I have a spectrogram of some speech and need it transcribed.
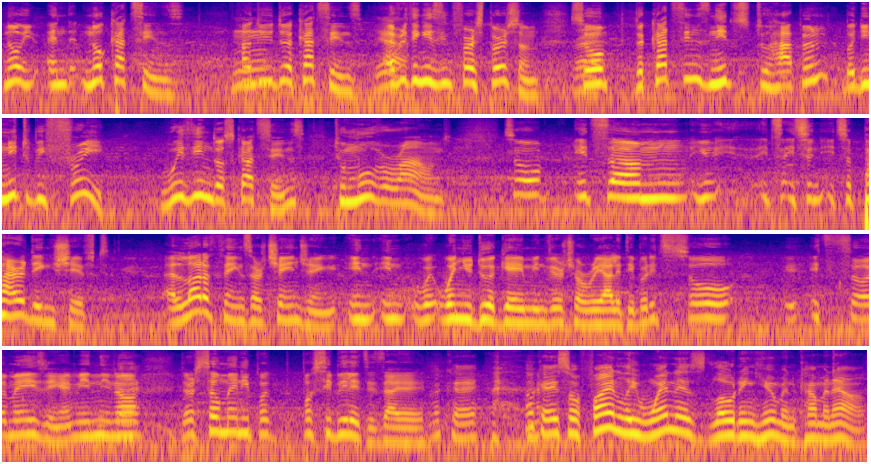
no and no cutscenes. Mm-hmm. How do you do a cutscenes? Yeah. Everything is in first person. Right. So the cutscenes needs to happen, but you need to be free within those cutscenes to move around. So it's um, you, it's it's an, it's a paradigm shift, a lot of things are changing in, in when you do a game in virtual reality, but it's so it's so amazing. I mean, you okay. know, there's so many po possibilities. I okay, okay. So finally, when is Loading Human coming out?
